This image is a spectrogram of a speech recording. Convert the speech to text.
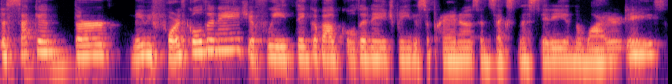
the second, third, maybe fourth golden age if we think about golden age being The Sopranos and Sex and the City and The Wire days.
